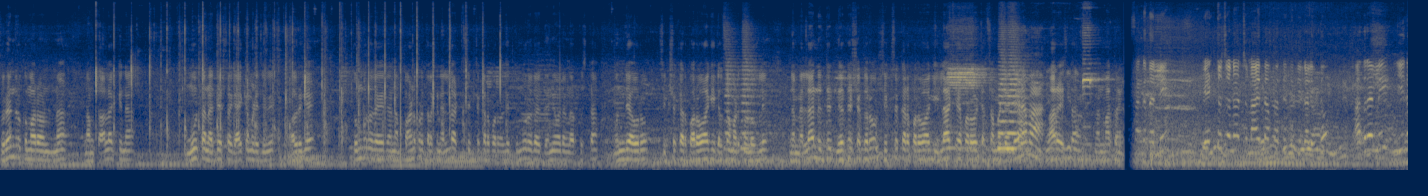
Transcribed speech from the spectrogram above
ಸುರೇಂದ್ರ ಕುಮಾರ್ ಅವ್ರನ್ನ ನಮ್ಮ ತಾಲೂಕಿನ ನೂತನ ಅಧ್ಯಕ್ಷರಾಗಿ ಆಯ್ಕೆ ಮಾಡಿದ್ದೀವಿ. ಅವರಿಗೆ ತುಂಬ ಹೃದಯದ ನಮ್ಮ ಪಾಂಡುಪುರ ತಾಲೂಕಿನ ಎಲ್ಲ ಶಿಕ್ಷಕರ ಪರವಾಗಿ ತುಂಬ ಹೃದಯ ಧನ್ಯವಾದಗಳು ಅರ್ಪಿಸ್ತಾ ಮುಂದೆ ಅವರು ಶಿಕ್ಷಕರ ಪರವಾಗಿ ಕೆಲಸ ಮಾಡ್ಕೊಂಡು ಹೋಗಲಿ. ನಮ್ಮೆಲ್ಲ ನಿರ್ದೇ ನಿರ್ದೇಶಕರು ಶಿಕ್ಷಕರ ಪರವಾಗಿ ಇಲಾಖೆಯ ಪರವಾಗಿ ಕೆಲಸ ಮಾಡಿ ನನ್ನ ನಾನು ಮಾತನ್ನು ಸಂಘದಲ್ಲಿ ಎಂಟು ಜನ ಚುನಾಯಿತ ಪ್ರತಿನಿಧಿಗಳಿದ್ದು ಅದರಲ್ಲಿ ಈಗ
